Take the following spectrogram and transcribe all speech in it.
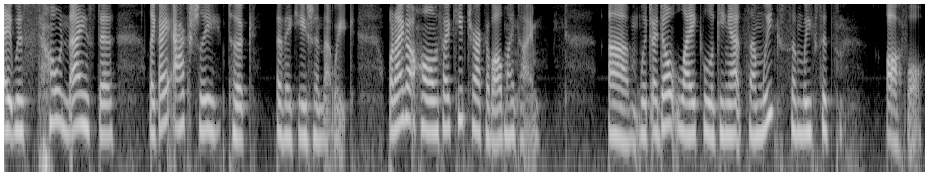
it was so nice to like I actually took a vacation that week when I got home, so I keep track of all my time, um, which I don't like looking at some weeks. Some weeks it's awful.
